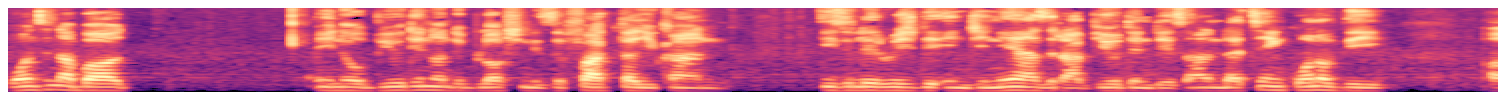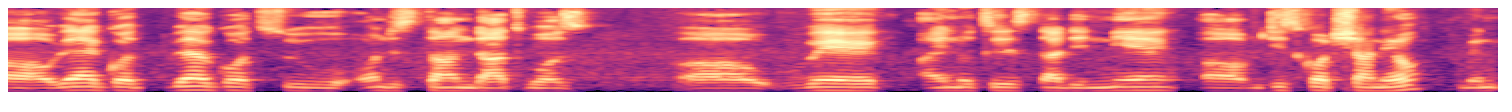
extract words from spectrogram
one thing about you know building on the blockchain is the fact that you can easily reach the engineers that are building this. And i think one of the uh, where i got where i got to understand that was uh, where I noticed that the near um, Discord channel, when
